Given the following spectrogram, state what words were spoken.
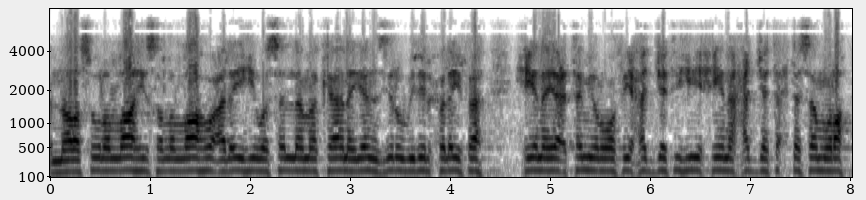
أن رسول الله صلى الله عليه وسلم كان ينزل بذي الحليفة حين يعتمر وفي حجته حين حج تحت سمرة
